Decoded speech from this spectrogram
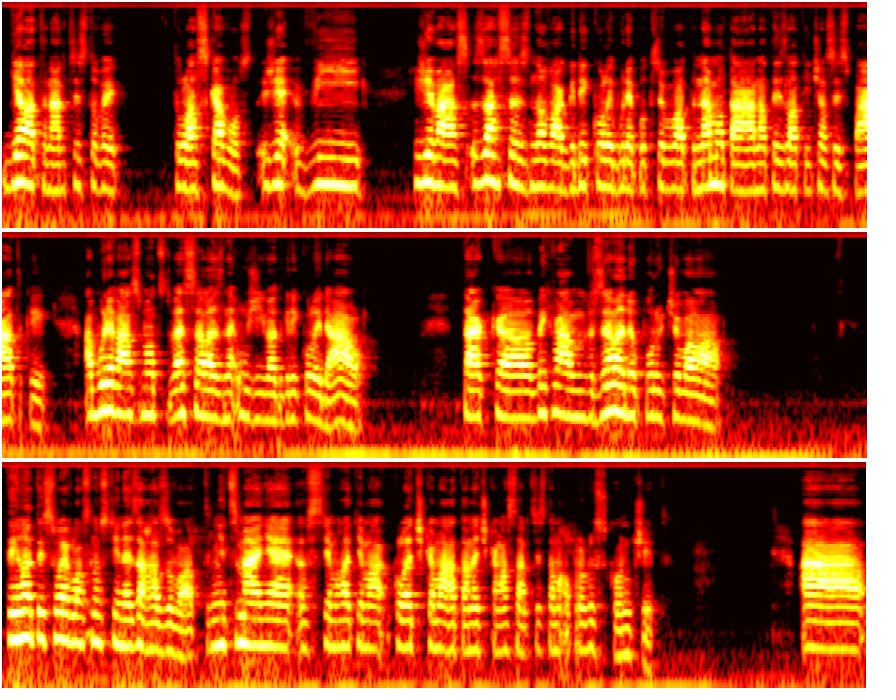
dělat narcistovi tu laskavost, že ví, že vás zase znova kdykoliv bude potřebovat namotá na ty zlatý časy zpátky a bude vás moct vesele zneužívat kdykoliv dál, tak uh, bych vám vřele doporučovala tyhle ty svoje vlastnosti nezahazovat. Nicméně s těmhle těma kolečkama a tanečkama s narcistama opravdu skončit a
